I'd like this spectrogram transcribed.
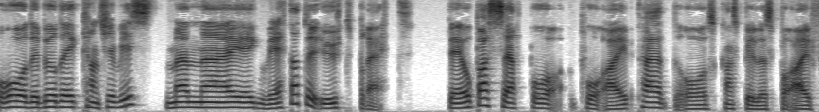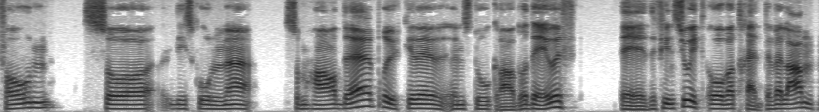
Oh, det burde jeg kanskje visst, men eh, jeg vet at det er utbredt. Det er jo basert på, på iPad og kan spilles på iPhone, så de skolene som har det, bruker det i en stor grad. Og det er jo det, det finnes jo i over 30 land,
